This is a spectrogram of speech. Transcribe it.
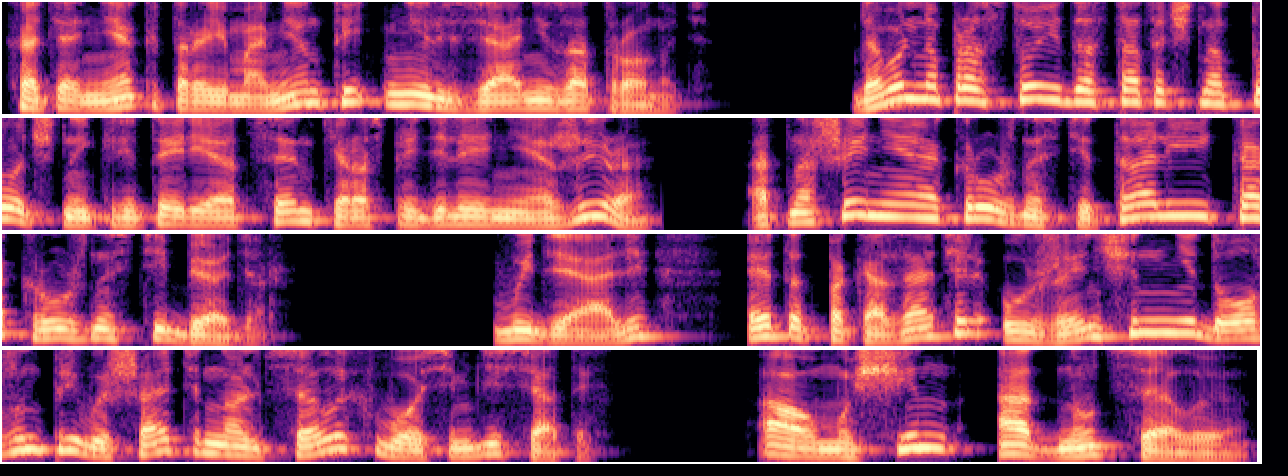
хотя некоторые моменты нельзя не затронуть. Довольно простой и достаточно точный критерий оценки распределения жира – отношение окружности талии к окружности бедер. В идеале этот показатель у женщин не должен превышать 0,8, а у мужчин – 1 целую.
